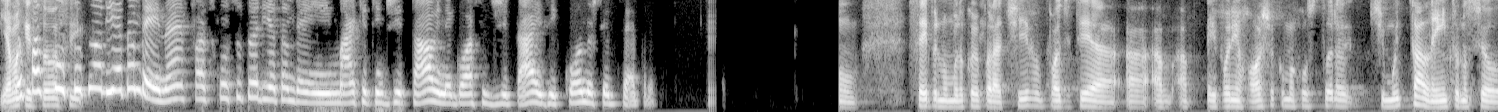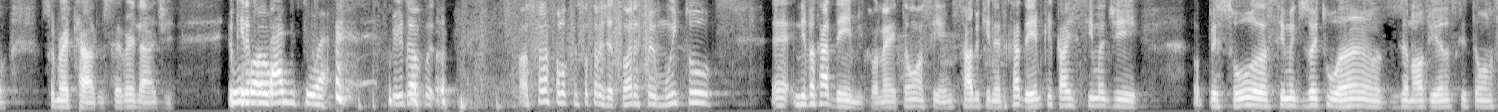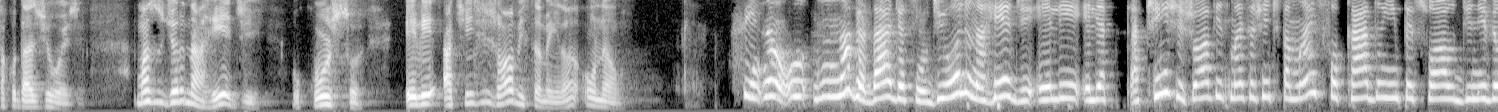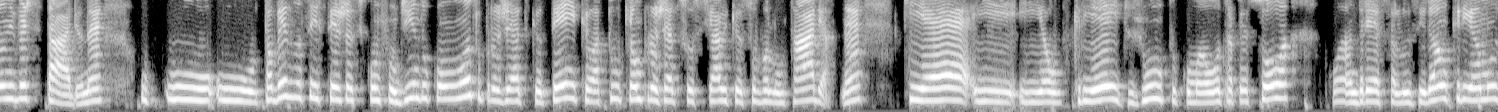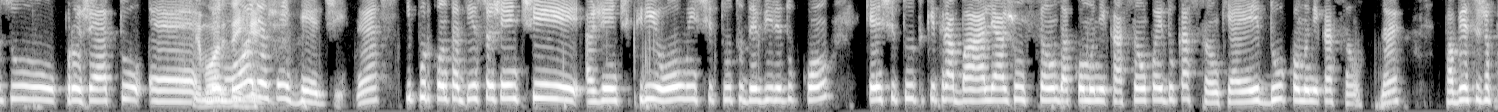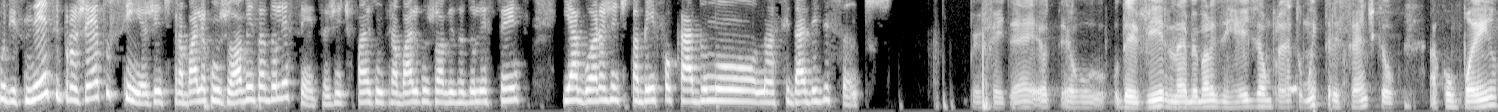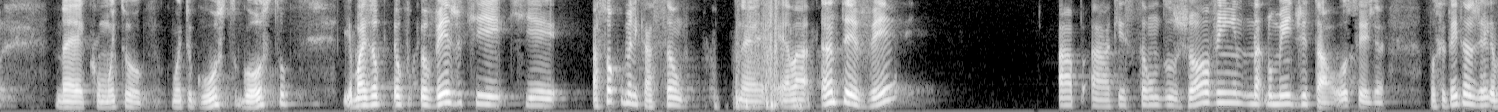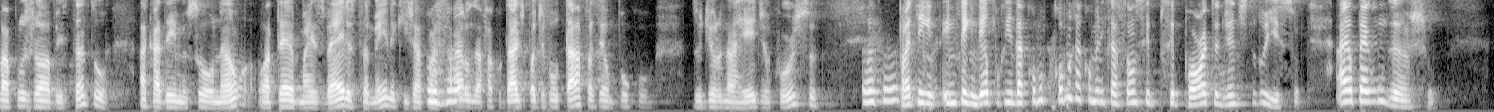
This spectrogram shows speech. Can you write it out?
E é uma eu questão faço assim consultoria assim... também, né? Faço consultoria também em marketing digital, em negócios digitais, e-commerce, etc. Sempre no mundo corporativo, pode ter a, a, a Ivone Rocha como uma consultora de muito talento no seu, seu mercado, isso é verdade. Eu queria Bondade falar... sua. A senhora falou que a sua trajetória foi muito é, nível acadêmico, né? Então, assim, a gente sabe que nível acadêmico está em cima de pessoas acima de 18 anos, 19 anos que estão na faculdade de hoje. Mas o Dinheiro na Rede, o curso, ele atinge jovens também, não? ou não? Sim, não, o, na verdade, assim, o De Olho na Rede, ele, ele atinge jovens, mas a gente está mais focado em pessoal de nível universitário, né? O, o, o, talvez você esteja se confundindo com um outro projeto que eu tenho, que eu atuo, que é um projeto social e que eu sou voluntária, né? que é, e, e, eu criei junto com uma outra pessoa, com a Andressa Luzirão, criamos o projeto é, Memórias, Memórias em, Rede. em, Rede. né? E por conta disso a gente, a gente criou o Instituto Devir Educom, que é o instituto que trabalha a junção da comunicação com a educação, que é a Educomunicação, né? Talvez seja por isso. Nesse projeto, sim, a gente trabalha com jovens adolescentes. A gente faz um trabalho com jovens adolescentes e agora a gente está bem focado no, na cidade de Santos. Perfeito. É, eu, eu, o Devir, né, Memórias em Redes, é um projeto muito interessante que eu acompanho né, com muito, muito gosto, gosto. Mas eu, eu, eu vejo que, que a sua comunicação, né, ela antevê a, a questão do jovem no meio digital, ou seja, você tenta levar para os jovens, tanto acadêmicos ou não, ou até mais velhos também, né, que já passaram uhum. da faculdade, pode voltar a fazer um pouco do Dinheiro na Rede, o curso, uhum. para entender um pouquinho da como, como que a comunicação se, se porta diante de tudo isso. Aí eu pego um gancho.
